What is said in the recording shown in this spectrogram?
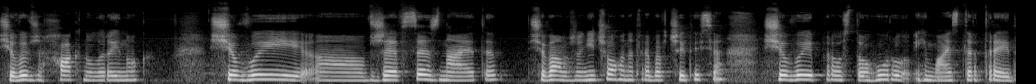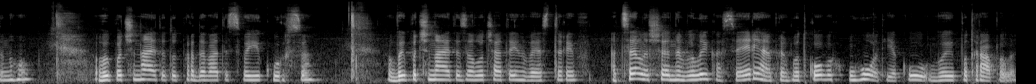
що ви вже хакнули ринок, що ви вже все знаєте, що вам вже нічого не треба вчитися, що ви просто гуру і майстер трейдингу. Ви починаєте тут продавати свої курси. Ви починаєте залучати інвесторів, а це лише невелика серія прибуткових угод, яку ви потрапили.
